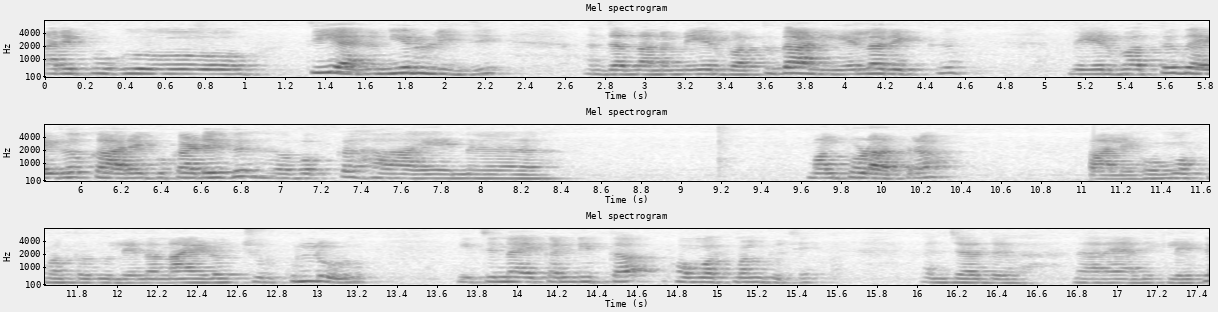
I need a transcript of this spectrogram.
ಅರೆಪುಗು ತೀಯನ ನೀರುಳ್ಳಿಜ್ಜಿ ಅಂಜ ನನ್ನ ಮೇರ್ ಬತ್ತದಾಣಿ ಎಲ್ಲರಿಕ್ ಮೇರ್ ಬತ್ತದ ಐದು ಕಾರೆಪು ಕಡೆದು ಬೊಕ್ಕ ಏನು ಮಲ್ಪೊಡ ಹತ್ರ ಪಾಲೆ ಹೋಮ್ವರ್ಕ್ ಮಲ್ತದುಲ್ಲೆ ನನ್ನ ಆಯ್ಡು ಒಂಚೂರು ಕುಲ್ಲುಡು ಈಚಿನ ಖಂಡಿತ ಹೋಮ್ವರ್ಕ್ ಮಲ್ಪುಜೆ ಅಂಚಾದ ನಾನು ಅನಿಕ್ಲೇಗ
